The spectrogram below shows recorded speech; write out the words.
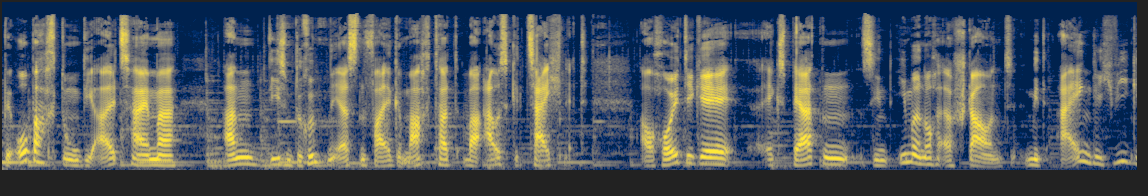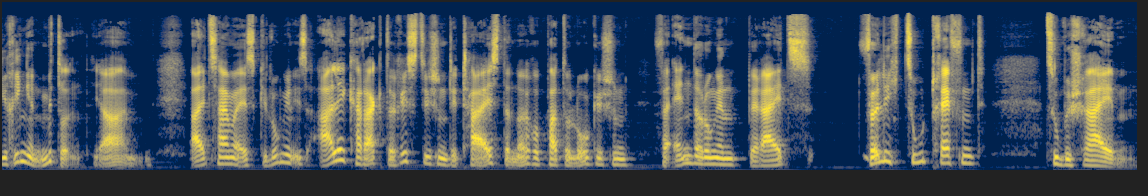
Beobachtung, die Alzheimer an diesem berühmten ersten Fall gemacht hat, war ausgezeichnet. Auch heutige Experten sind immer noch erstaunt, mit eigentlich wie geringen Mitteln. Ja, Alzheimer es gelungen ist, alle charakteristischen Details der neuropathologischen Veränderungen bereits völlig zutreffend zu beschreiben.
